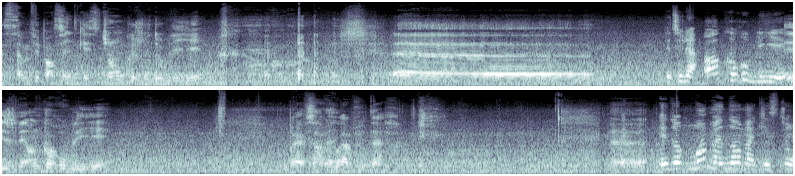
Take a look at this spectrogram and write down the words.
ça me fait penser à une question que je viens d'oublier. Euh, Et tu l'as encore oublié. et je l'ai encore oublié. Bref, ça reviendra plus tard. Euh, Et donc moi maintenant ma question,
